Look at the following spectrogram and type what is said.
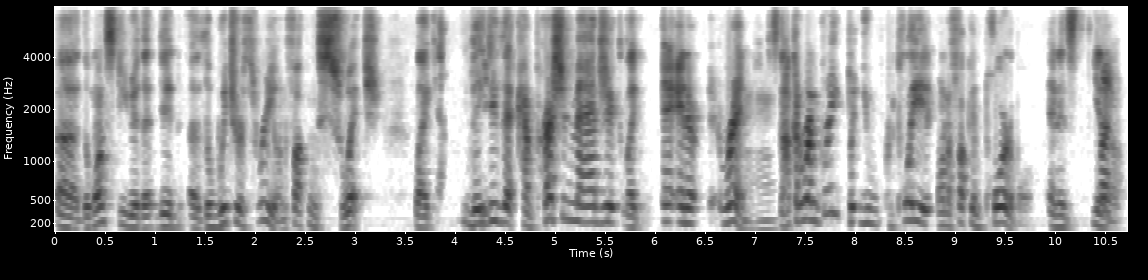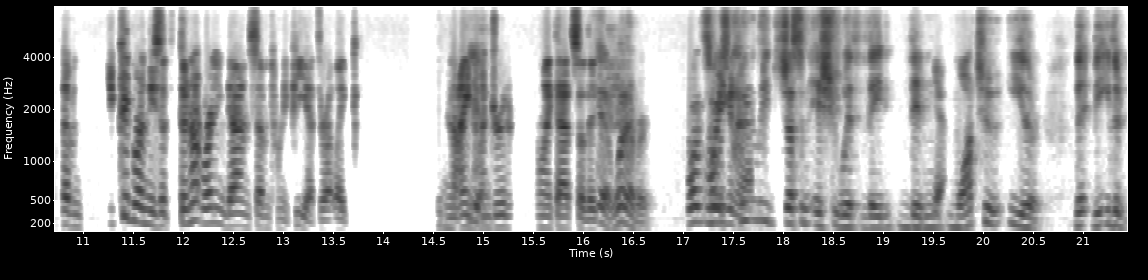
uh, the one studio that did uh, The Witcher Three on fucking Switch. Like they did that compression magic, like and, and it ran. Mhm. It's not gonna run great, but you can play it on a fucking portable, and it's you run know seven you could run these at they're not running down 720p yet. They're at like 900 or something like that. So they yeah whatever. what, So it's clearly just an issue with they didn't Yeah. want to either they, they either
